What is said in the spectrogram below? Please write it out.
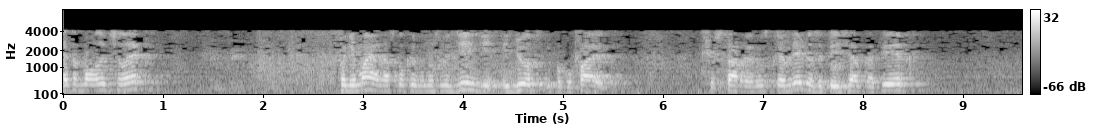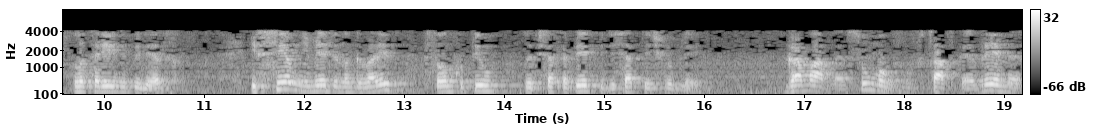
этот молодой человек, понимая, насколько ему нужны деньги, идет и покупает еще в старое русское время за 50 копеек лотерейный билет. И всем немедленно говорит, что он купил за 50 копеек 50 тысяч рублей. Громадная сумма в царское время,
